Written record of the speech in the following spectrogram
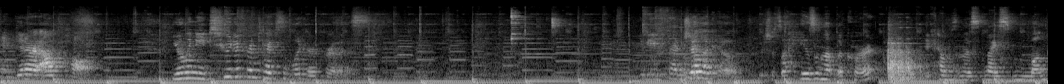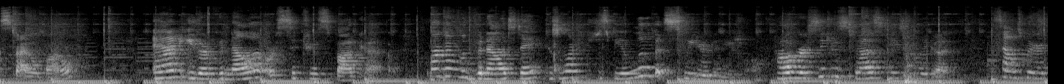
and get our alcohol. You only need two different types of liquor for this. You need Frangelico, which is a hazelnut liqueur. It comes in this nice monk style bottle and either vanilla or citrus vodka. We're going with vanilla today because we want it to just be a little bit sweeter than usual. However, citrus does taste really good. Sounds weird,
